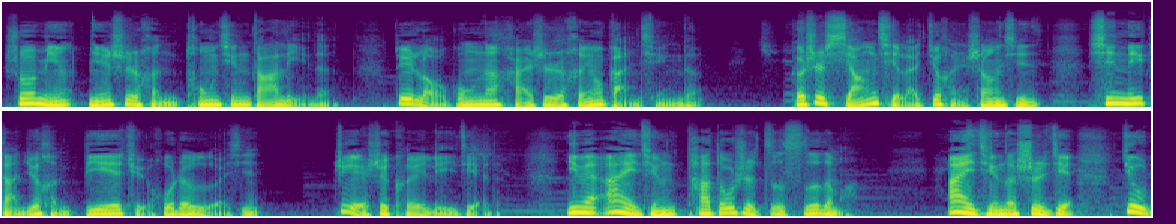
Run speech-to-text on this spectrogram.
说明您是很通情达理的，对老公呢还是很有感情的。可是想起来就很伤心，心里感觉很憋屈或者恶心，这也是可以理解的，因为爱情它都是自私的嘛，爱情的世界就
